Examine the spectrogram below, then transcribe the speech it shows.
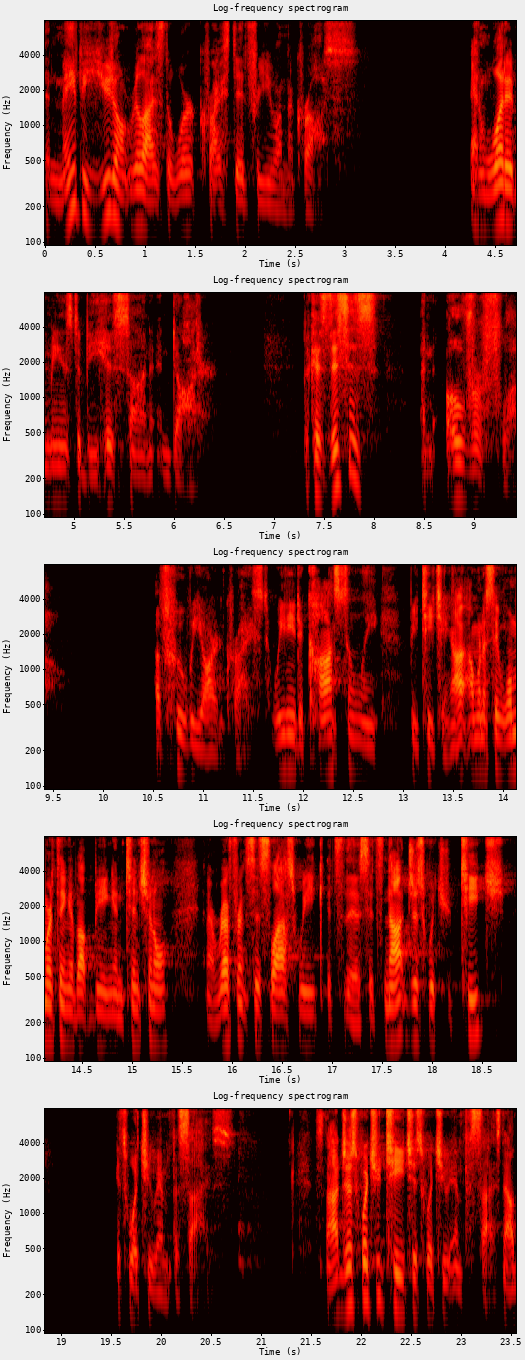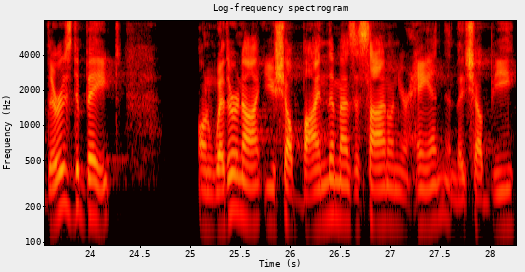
then maybe you don't realize the work Christ did for you on the cross and what it means to be his son and daughter. Because this is an overflow of who we are in Christ. We need to constantly be teaching. I, I want to say one more thing about being intentional, and I referenced this last week. It's this it's not just what you teach, it's what you emphasize. It's not just what you teach, it's what you emphasize. Now, there is debate on whether or not you shall bind them as a sign on your hand, and they shall be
